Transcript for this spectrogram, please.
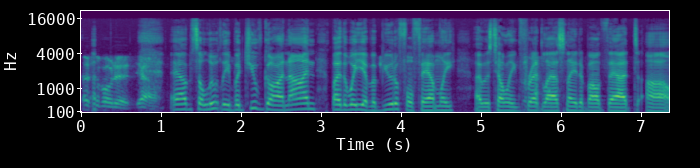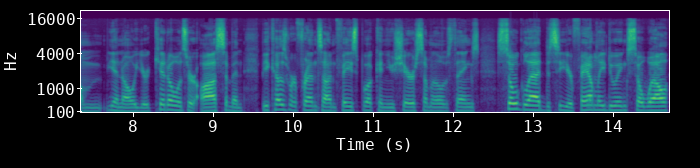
that's about it. Yeah. Absolutely, but you've gone on. By the way, you have a beautiful family. I was telling Fred last night about that. Um, you know, your kiddos are awesome, and because we're friends on Facebook and you share some of those things, so glad to see your family doing so well.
